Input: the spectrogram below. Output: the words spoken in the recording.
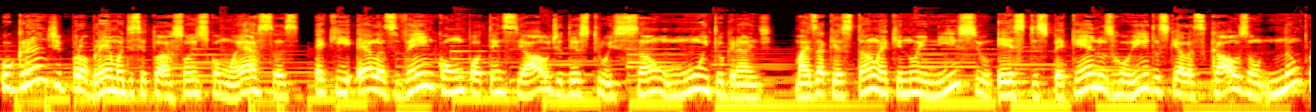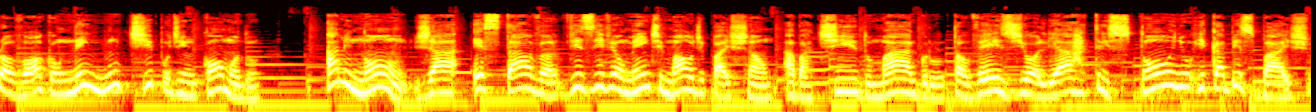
O grande problema de situações como essas é que elas vêm com um potencial de destruição muito grande. Mas a questão é que no início, estes pequenos ruídos que elas causam não provocam nenhum tipo de incômodo, Aminon já estava visivelmente mal de paixão, abatido, magro, talvez de olhar tristonho e cabisbaixo.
